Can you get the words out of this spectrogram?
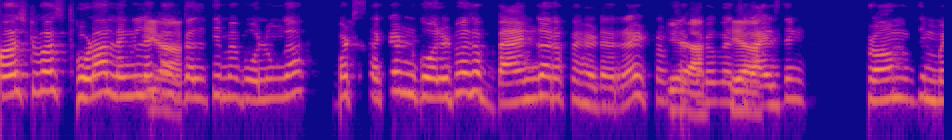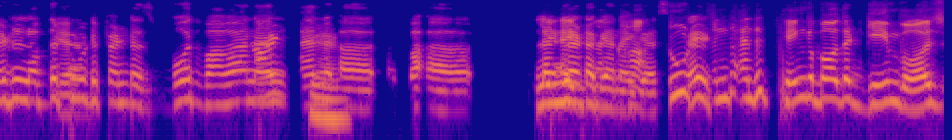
फ़र्स्ट वाज थोड़ा लंगले का गलती मैं बोलूँगा but second goal it was a banger of a header right from सेकरोविच rising from the middle of the yeah. two defenders both Vavan and, and yeah. uh, uh, Lenglet again, I हाँ, guess. Dude, right? and, and the thing about that game was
